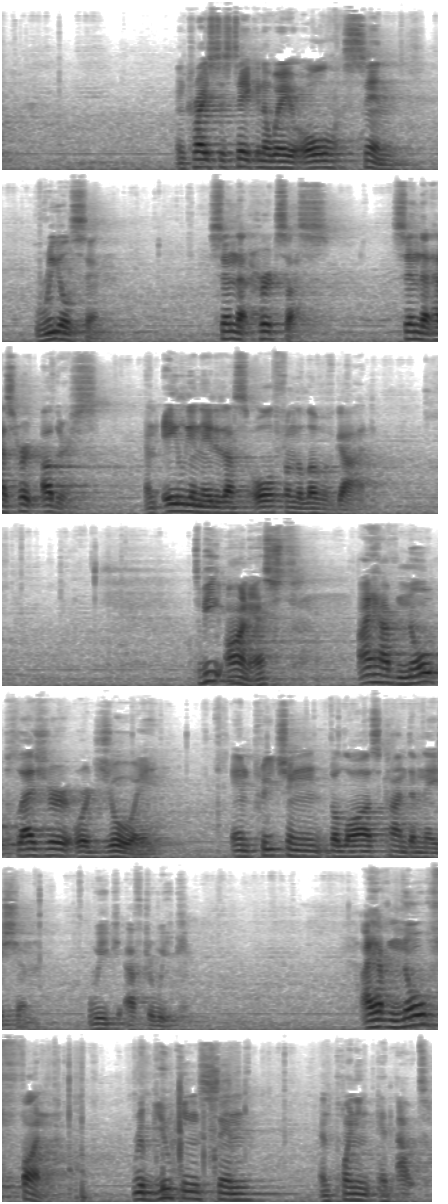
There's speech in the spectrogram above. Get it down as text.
And Christ has taken away all sin, real sin, sin that hurts us, sin that has hurt others, and alienated us all from the love of God. To be honest, I have no pleasure or joy in preaching the law's condemnation week after week. I have no fun rebuking sin and pointing it out.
